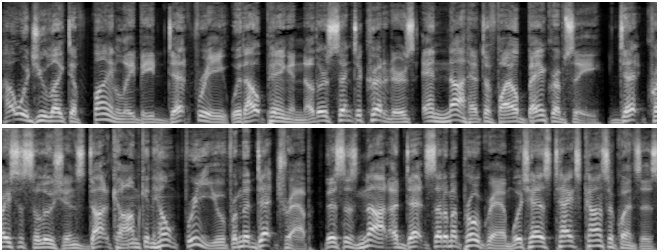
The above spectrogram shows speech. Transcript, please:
How would you like to finally be debt free without paying another cent to creditors and not have to file bankruptcy? DebtCrisisSolutions.com can help free you from the debt trap. This is not a debt settlement program which has tax consequences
